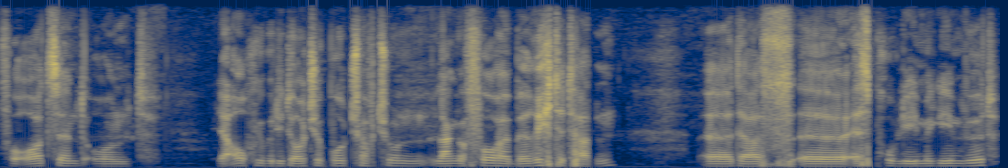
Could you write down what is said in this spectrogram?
vor Ort sind und ja auch über die deutsche Botschaft schon lange vorher berichtet hatten, äh, dass äh, es Probleme geben wird.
